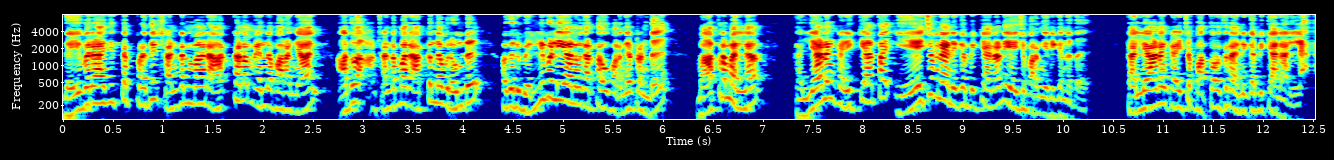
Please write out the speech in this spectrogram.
ദൈവരാജ്യത്തെ പ്രതി ഷണ്ടന്മാരാക്കണം എന്ന് പറഞ്ഞാൽ അത് ഷണ്ടന്മാരാക്കുന്നവരുണ്ട് അതൊരു വെല്ലുവിളിയാണെന്ന് കർത്താവ് പറഞ്ഞിട്ടുണ്ട്. മാത്രമല്ല കല്യാണം കഴിക്കാത്ത യേശുവിനെ അനുഗമിക്കാനാണ് യേശു പറഞ്ഞിരിക്കുന്നത്. കല്യാണം കഴിച്ച പത്രോസിനെ അനുഗമിക്കാനല്ല.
